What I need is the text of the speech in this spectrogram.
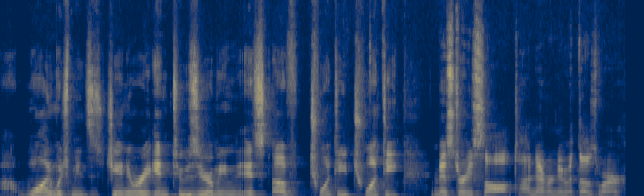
Uh, one, which means it's January, and two zero meaning it's of 2020. Mystery solved. I never knew what those were.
